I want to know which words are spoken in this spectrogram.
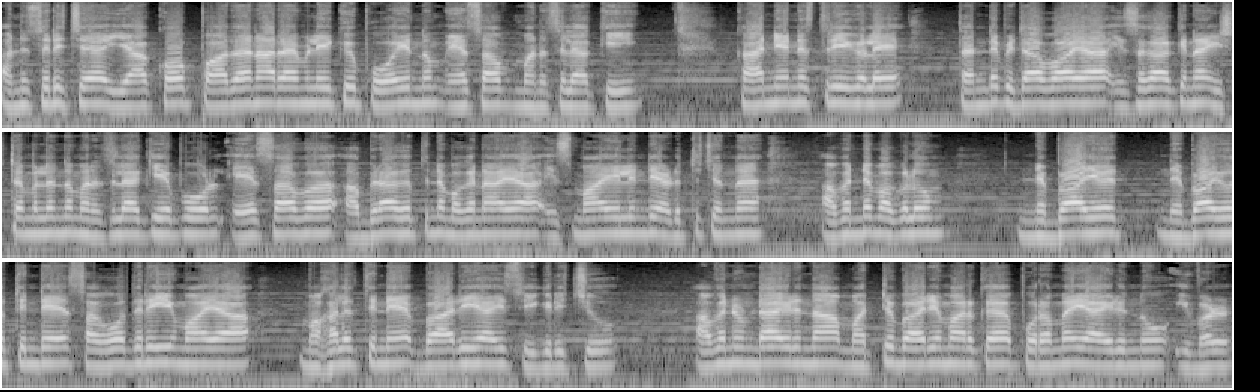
അനുസരിച്ച് യാക്കോബ് പാതാനാരാമിലേക്ക് പോയെന്നും ഏസാവ് മനസ്സിലാക്കി. കാന്യാന്യ സ്ത്രീകളെ തന്റെ പിതാവായ ഇസഹാക്കിന് ഇഷ്ടമല്ലെന്ന് മനസ്സിലാക്കിയപ്പോൾ ഏസാവ് അബ്രാഹത്തിന്റെ മകനായ ഇസ്മായിലിന്റെ അടുത്ത് ചെന്ന് അവന്റെ മകളും നെബായോ നെബായോത്തിന്റെ സഹോദരിയുമായ മഹലത്തിനെ ഭാര്യയായി സ്വീകരിച്ചു. അവനുണ്ടായിരുന്ന മറ്റു ഭാര്യമാർക്ക് പുറമേയായിരുന്നു ഇവൾ.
